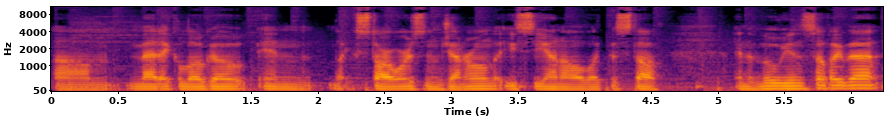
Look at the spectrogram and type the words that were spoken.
um, medic logo in like Star Wars in general that you see on all like the stuff in the movie and stuff like that.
